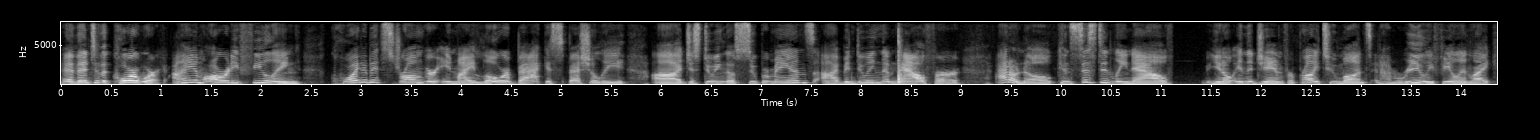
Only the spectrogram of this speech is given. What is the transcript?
And then to the core work. I am already feeling quite a bit stronger in my lower back, especially uh, just doing those Supermans. I've been doing them now for, I don't know, consistently now, you know, in the gym for probably two months, and I'm really feeling like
